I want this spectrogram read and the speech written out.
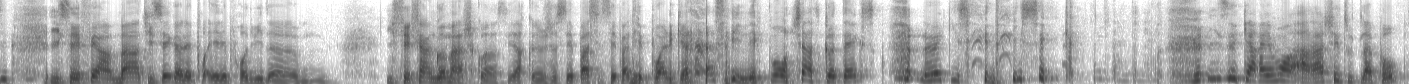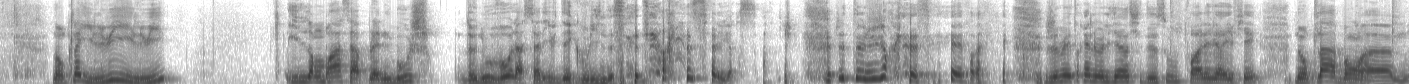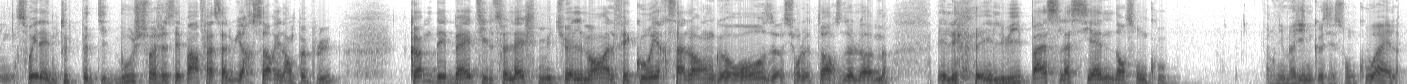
il, s'est fait un bain, tu sais, que les, produits de il s'est fait un gommage, quoi. C'est-à-dire que je sais pas si c'est pas des poils qu'elle a, c'est une éponge, un scotex. Le mec. Il s'est carrément arraché toute la peau. Donc là, il lui, il lui, il l'embrasse à pleine bouche. De nouveau, la salive dégouline. C'est-à-dire que ça lui ressort. Je te jure que c'est vrai. Je mettrai le lien ci-dessous pour aller vérifier. Donc là, bon, euh, soit il a une toute petite bouche, soit je sais pas, enfin ça lui ressort, il en peut plus. Comme des bêtes, ils se lèchent mutuellement, elle fait courir sa langue rose sur le torse de l'homme, et, lui passe la sienne dans son cou. On imagine que c'est son cou à elle.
